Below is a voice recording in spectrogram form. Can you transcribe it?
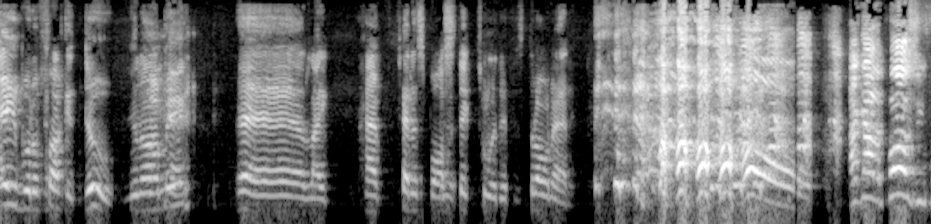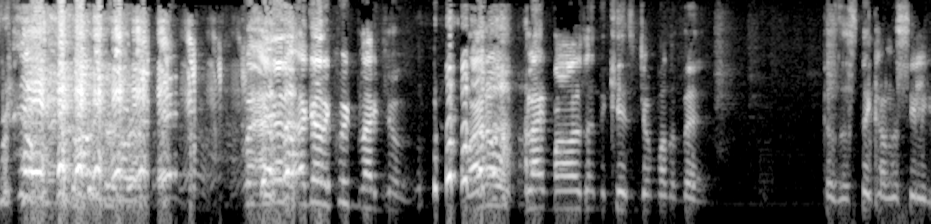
able to fucking do. You know what I mean? Yeah, like have tennis ball stick to it if it's thrown at it. I gotta pause you for that. Wait, I got a, I got a quick black joke. Why don't black moms let the kids jump on the bed? Because the stick on the ceiling.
